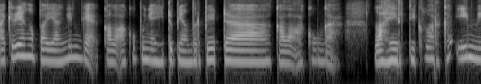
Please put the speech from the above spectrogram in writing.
akhirnya ngebayangin kayak kalau aku punya hidup yang berbeda, kalau aku nggak lahir di keluarga ini,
